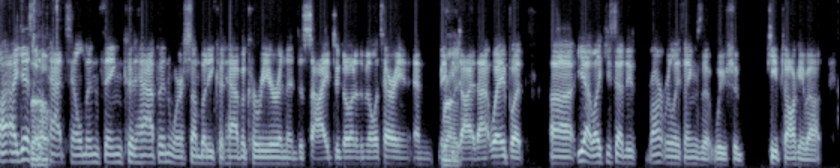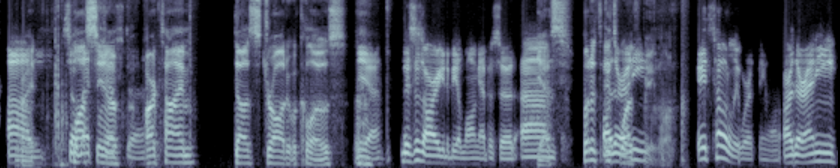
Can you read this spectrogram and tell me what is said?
I guess so. the Pat Tillman thing could happen, where somebody could have a career and then decide to go into the military and, and maybe right. die that way. But uh, yeah, like you said, these aren't really things that we should keep talking about. Um, right. So Plus, you just, know, uh, our time does draw to a close. Yeah, this is already going to be a long episode. Um, yes, but it's, it's worth any, being long. It's totally worth being long. Are there any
